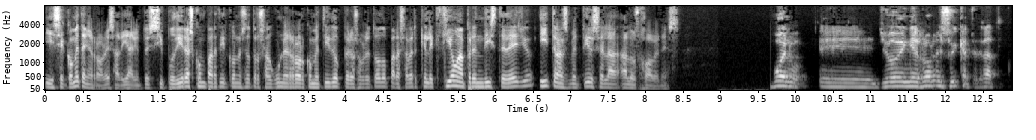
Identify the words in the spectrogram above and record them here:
y se cometen errores a diario. Entonces, si pudieras compartir con nosotros algún error cometido, pero sobre todo para saber qué lección aprendiste de ello y transmitírsela a los jóvenes. Bueno, eh, yo en errores soy catedrático.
